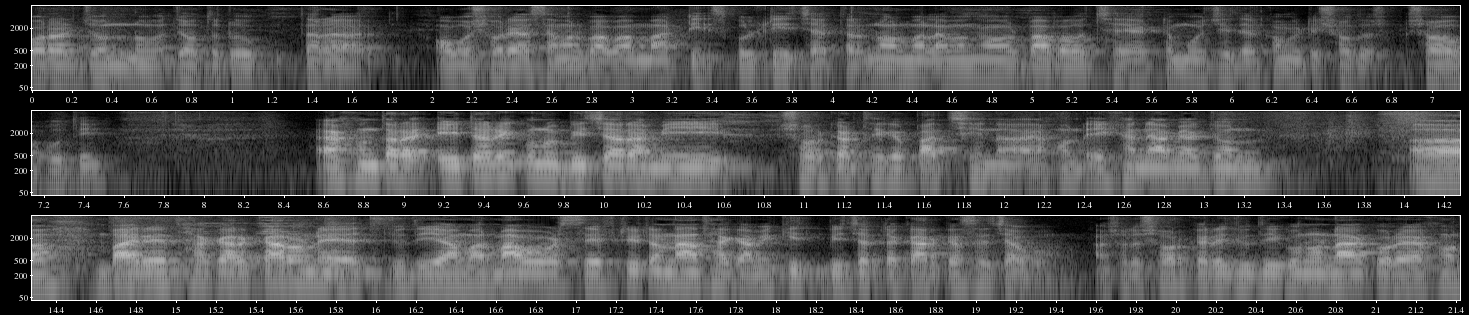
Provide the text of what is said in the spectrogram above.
করার জন্য যতটুকু তারা অবসরে আছে আমার বাবা মা স্কুল টিচার তারা নর্মাল এবং আমার বাবা হচ্ছে একটা মসজিদের কমিটির সদস্য, সভাপতি। এখন তারা এটারই কোনো বিচার আমি সরকার থেকে পাচ্ছি না। এখন এখানে আমি একজন বাইরে থাকার কারণে যদি আমার মা বাবার সেফটিটা না থাকে, আমি কি বিচারটা কার কাছে চাবো? আসলে সরকারি যদি কোনো না করে, এখন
